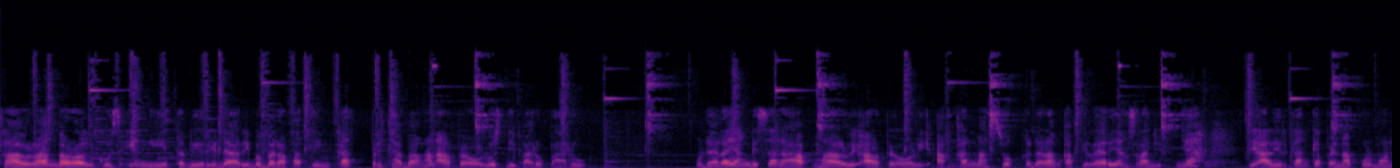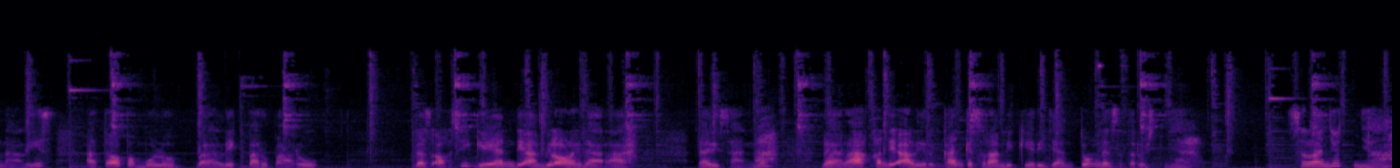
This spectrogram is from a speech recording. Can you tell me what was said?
Saluran bronkus ini terdiri dari beberapa tingkat percabangan alveolus di paru-paru. Udara yang diserap melalui alveoli akan masuk ke dalam kapiler yang selanjutnya dialirkan ke pena pulmonalis atau pembuluh balik paru-paru. Gas oksigen diambil oleh darah. Dari sana, darah akan dialirkan ke serambi kiri jantung dan seterusnya. Selanjutnya,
